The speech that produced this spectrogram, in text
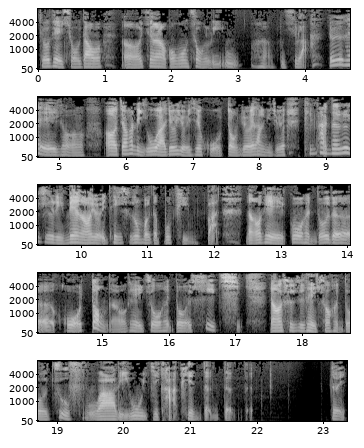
就可以收到呃，现在老公公送的礼物，不是啦，就是可以什么呃交换礼物啊，就是有一些活动，就会让你觉得平凡的日子里面，然后有一天是那么的不平凡，然后可以过很多的活动，然后可以做很多事情，然后甚至可以收很多的祝福啊、礼物以及卡片等等的。对，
